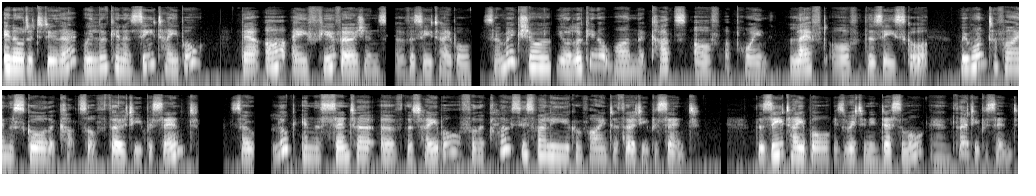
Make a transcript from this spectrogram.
In order to do that, we look in a z-table. There are a few versions of a z-table, so make sure you're looking at one that cuts off a point left of the z-score. We want to find the score that cuts off 30%, so look in the center of the table for the closest value you can find to 30%. The z-table is written in decimal and 30%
